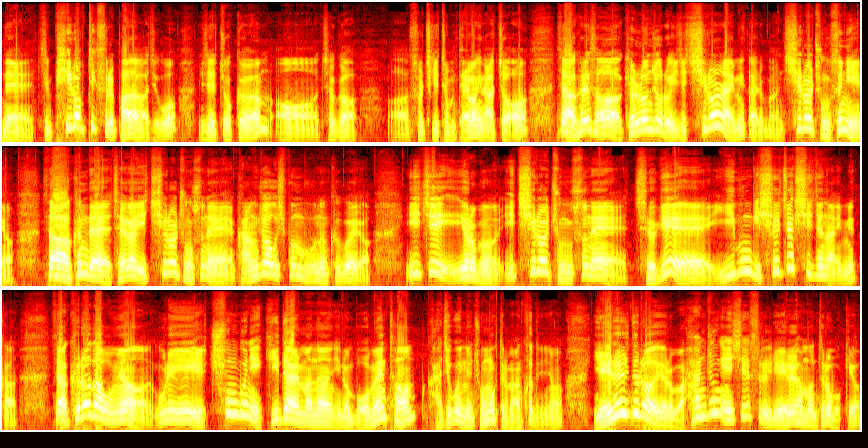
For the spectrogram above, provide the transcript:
네 지금 필옵틱스를 받아가지고 이제 조금 어 저거 어, 솔직히 좀 대박이 났죠. 자, 그래서 결론적으로 이제 7월 아닙니까, 여러분? 7월 중순이에요. 자, 근데 제가 이 7월 중순에 강조하고 싶은 부분은 그거예요. 이제 여러분, 이 7월 중순에 저게 2분기 실적 시즌 아닙니까? 자, 그러다 보면 우리 충분히 기대할 만한 이런 모멘텀 가지고 있는 종목들 많거든요. 예를 들어 여러분, 한중 NCS를 예를 한번 들어볼게요.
